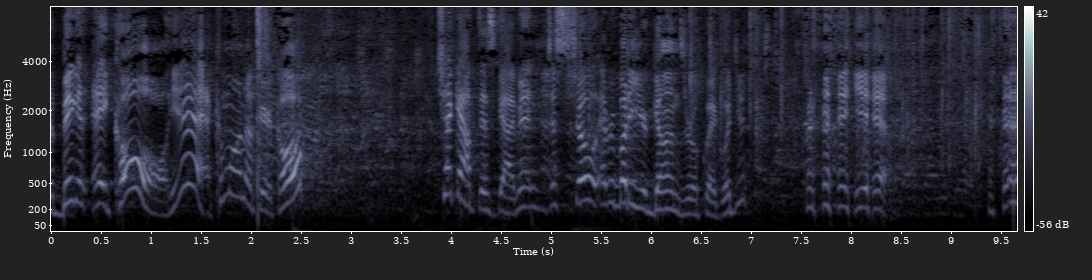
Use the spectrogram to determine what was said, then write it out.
the biggest, hey, Cole. Yeah, come on up here, Cole. Check out this guy, man. Just show everybody your guns real quick, would you? yeah.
